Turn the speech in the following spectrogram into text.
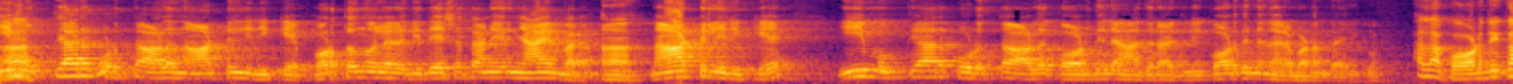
ഈ മുക്തിയാറ് കൊടുത്ത ആൾ നാട്ടിലിരിക്കെ പുറത്തൊന്നുമല്ല വിദേശത്താണെങ്കിൽ ന്യായം പറയാം. നാട്ടിലിരിക്കെ ഈ മുക്തിയാർ കൊടുത്ത ആൾ കോടതിയിൽ ഹാജരായിട്ടില്ലെങ്കിൽ കോടതിന്റെ നിലപാട് എന്തായിരിക്കും? അല്ല കോടതിക്ക്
